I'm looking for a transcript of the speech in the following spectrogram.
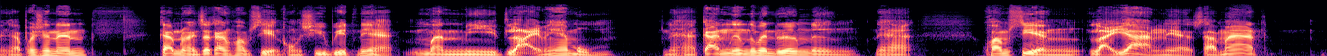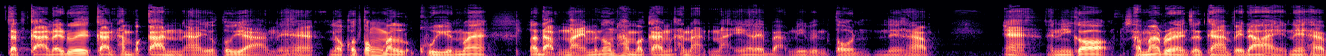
นะครับ เพราะฉะนั้นการบริหารจัดการความเสี่ยงของชีวิตเนี่ยมันมีหลายแง่มุมนะฮะการเงินก็เป็นเรื่องหนึ่งนะฮะความเสี่ยงหลายอย่างเนี่ยสามารถจัดการได้ด้วยการทำประกันอะยกตัวอย่างนะฮะเราก็ต้องมาคุยกันว่าระดับไหนมันต้องทำประกันขนาดไหนอะไรแบบนี้เป็นต้นนะครับ อะอันนี้ก็สามารถบริหารจัดการไปได้นะครับ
